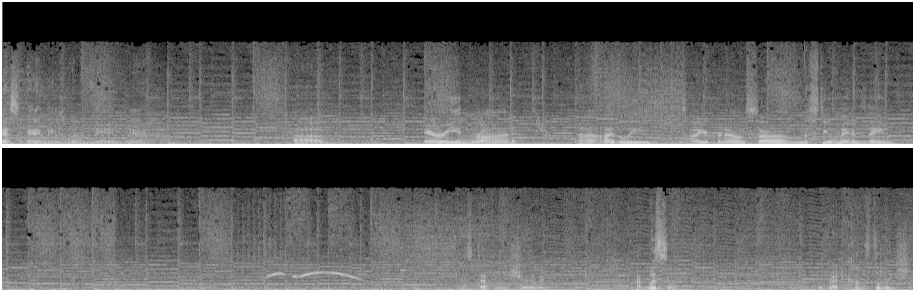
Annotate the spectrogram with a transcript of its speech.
Guess enemies wouldn't be in here. Uh, Arianrhod, uh, I believe, is how you pronounce um, the Steel Maiden's name. That's definitely Shirley. That whistle. The red constellation.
